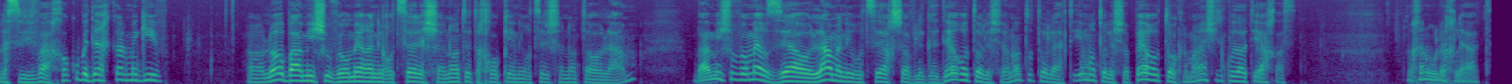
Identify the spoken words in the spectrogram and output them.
לסביבה. החוק הוא בדרך כלל מגיב. לא בא מישהו ואומר, אני רוצה לשנות את החוק כי אני רוצה לשנות את העולם. בא מישהו ואומר, זה העולם, אני רוצה עכשיו לגדר אותו, לשנות אותו, להתאים אותו, לשפר אותו. כלומר, יש נקודת יחס. לכן הוא הולך לאט.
